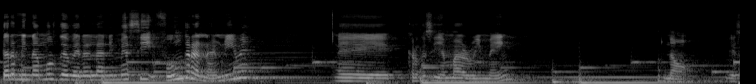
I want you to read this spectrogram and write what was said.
terminamos de ver el anime. Sí, fue un gran anime. Eh, creo que se llama Remain. No, es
